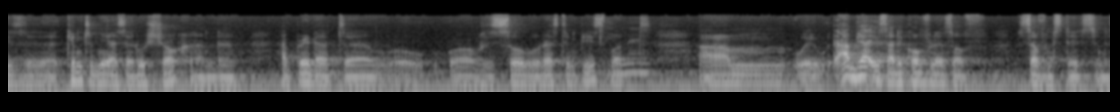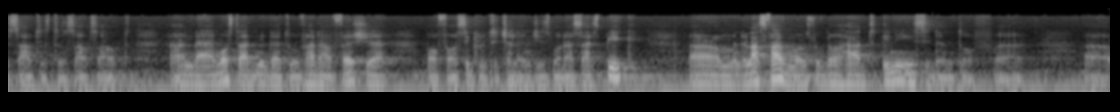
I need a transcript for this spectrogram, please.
is, uh, came to me as a rude shock, and uh, I pray that uh, well, his soul will rest in peace. But um, we, Abia is at the confluence of seven states in the southeast and south-south, and I must admit that we've had our fair share of our security challenges. But as I speak, um, in the last five months, we've not had any incident of uh,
